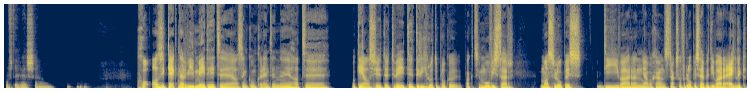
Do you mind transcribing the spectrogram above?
Of de rest zo? Goh, als je kijkt naar wie meedeed eh, als zijn concurrenten, eh, je had. eh, Oké, als je de, twee, de drie grote blokken pakt, Movistar, Mas Lopez, die waren, ja, we gaan het straks over Lopez hebben, die waren eigenlijk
